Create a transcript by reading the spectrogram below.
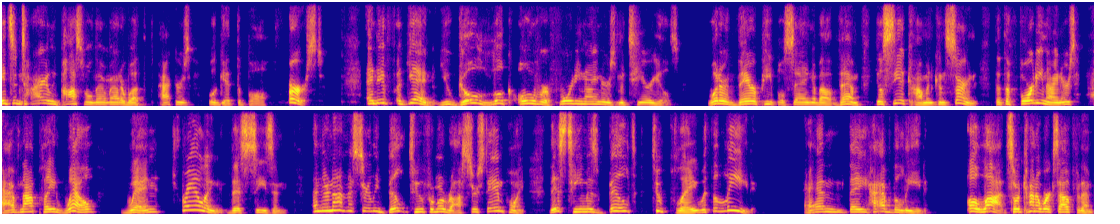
It's entirely possible, no matter what, the Packers will get the ball first. And if, again, you go look over 49ers materials, what are their people saying about them? You'll see a common concern that the 49ers have not played well when trailing this season. And they're not necessarily built to from a roster standpoint. This team is built to play with the lead, and they have the lead a lot. So it kind of works out for them.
